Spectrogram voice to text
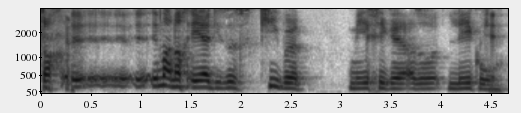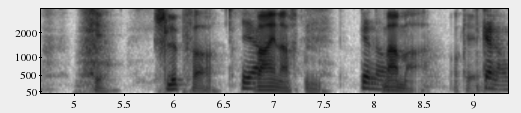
doch äh, äh immer noch eher dieses Keyword-mäßige, also Lego. Okay. okay. Schlüpfer, ja. Weihnachten, genau. Mama. Okay. Genau.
